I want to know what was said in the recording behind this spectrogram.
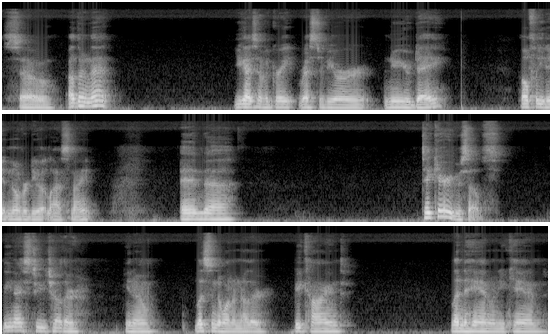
So, other than that, you guys have a great rest of your New Year day. Hopefully, you didn't overdo it last night. And uh, take care of yourselves be nice to each other, you know, listen to one another, be kind, lend a hand when you can.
